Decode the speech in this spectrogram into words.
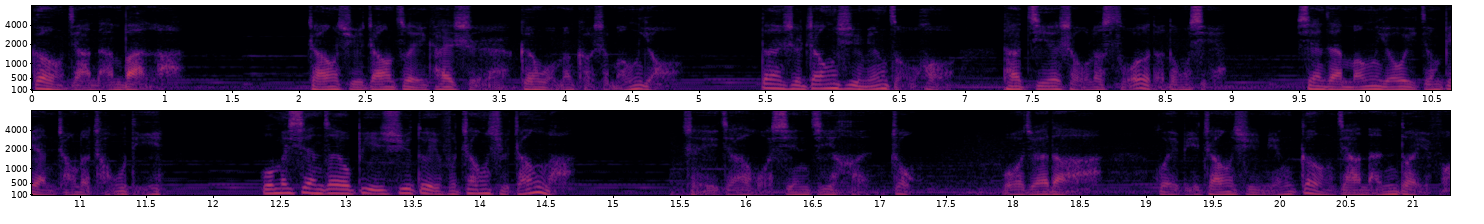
更加难办了。张旭章最开始跟我们可是盟友，但是张旭明走后，他接手了所有的东西，现在盟友已经变成了仇敌。我们现在又必须对付张旭章了，这家伙心机很重，我觉得会比张旭明更加难对付。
